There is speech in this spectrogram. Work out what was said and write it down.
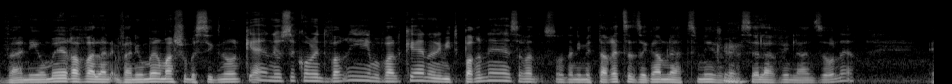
ואני אומר, אבל, ואני אומר משהו בסגנון, כן, אני עושה כל מיני דברים, אבל כן, אני מתפרנס, אבל, זאת אומרת, אני מתרץ את זה גם לעצמי כן. ומנסה להבין לאן זה הולך. Uh,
